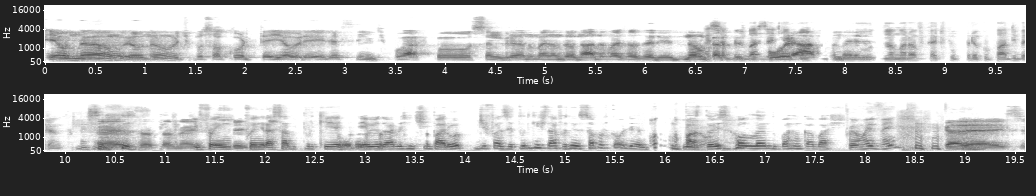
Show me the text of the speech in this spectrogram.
eu não, eu não, eu tipo, só cortei a orelha assim, tipo, ah, ficou sangrando, mas não deu nada, mas o azeredo. Não, mas cara, fez um buraco, né? Do, do Amaral ficar, tipo, preocupado e branco. É, exatamente. e foi, foi engraçado porque eu e o Eduardo a gente parou de fazer tudo que a gente tava fazendo só pra ficar olhando. Os dois rolando barranco abaixo. Foi um evento. Cara, é, isso,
